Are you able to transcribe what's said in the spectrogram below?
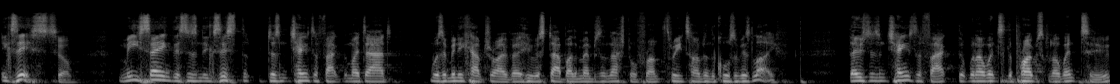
exist. Sure. Me saying this doesn't exist doesn't change the fact that my dad was a minicab driver who was stabbed by the members of the National Front three times in the course of his life. Those doesn't change the fact that when I went to the private school I went to,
